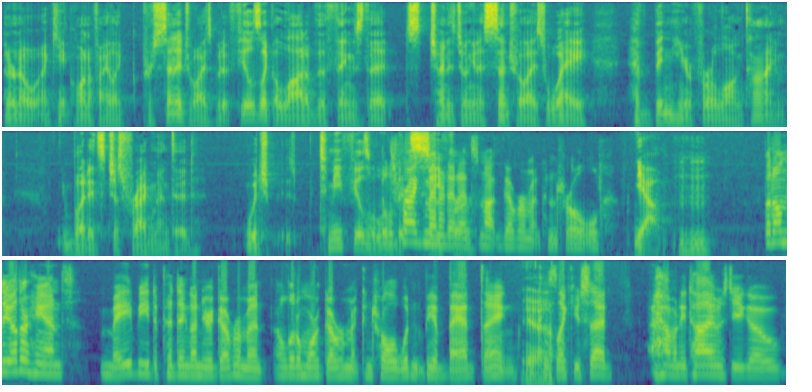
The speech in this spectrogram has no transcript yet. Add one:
I don't know, I can't quantify like percentage wise, but it feels like a lot of the things that China's doing in a centralized way have been here for a long time, but it's just fragmented, which is, to me feels a little it's bit fragmented safer. and it's not government controlled. yeah. hmm But on the other hand, maybe depending on your government, a little more government control wouldn't be a bad thing. Yeah. Because, like you said, how many times do you go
